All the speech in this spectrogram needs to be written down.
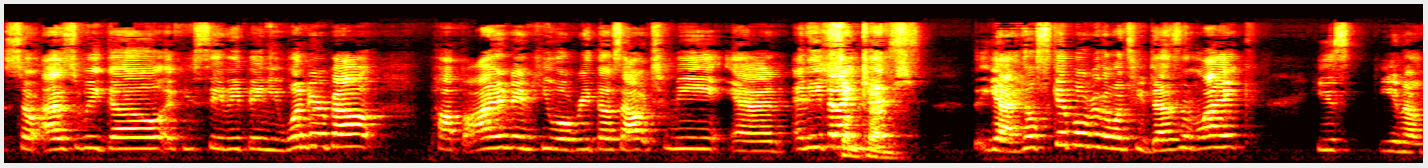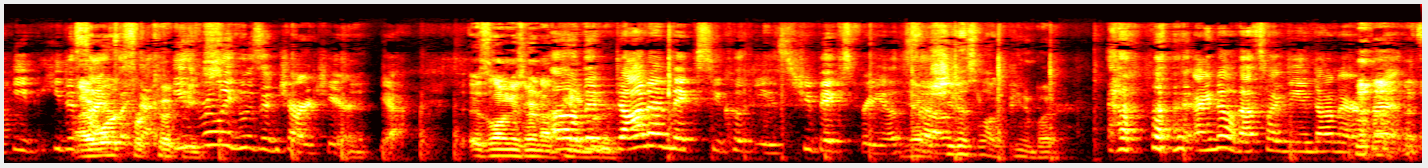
So as we go, if you see anything you wonder about, pop on and he will read those out to me. And any that Sometimes. I miss, yeah, he'll skip over the ones he doesn't like. He's, you know, he he decides I work like for that. cookies. He's really who's in charge here. Yeah. As long as they're not Oh, peanut then butter. Donna makes you cookies. She bakes for you. yeah, but so. she does a lot of peanut butter. I know. That's why me and Donna are friends.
